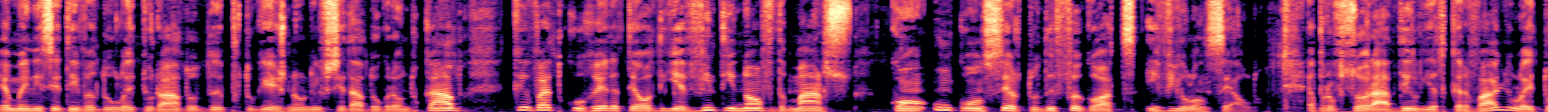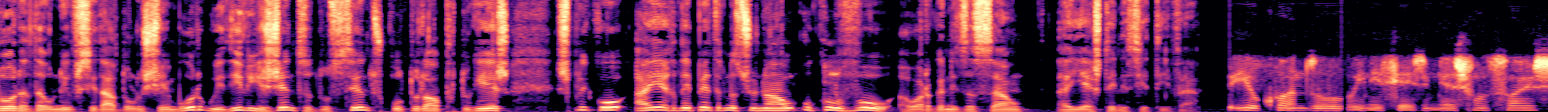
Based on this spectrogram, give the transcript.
É uma iniciativa do Leitorado de Português na Universidade do Grão-Ducado que vai decorrer até ao dia 29 de março, com um concerto de fagote e violoncelo. A professora Adília de Carvalho, leitora da Universidade do Luxemburgo e dirigente do Centro Cultural Português, explicou à RDP Internacional o que levou a organização a esta iniciativa. Eu, quando iniciei as minhas funções,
